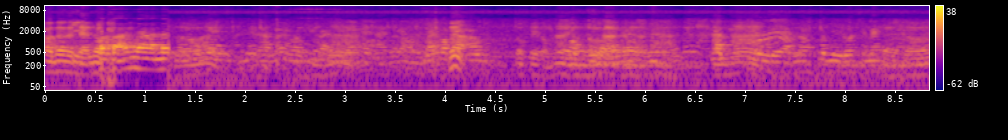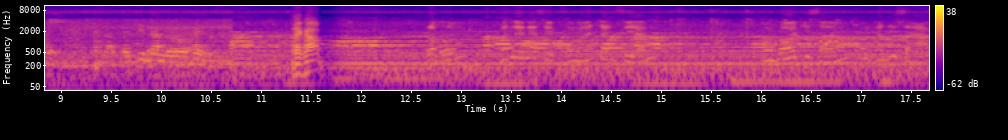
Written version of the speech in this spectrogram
เอาตั้งแต่แสนหประกสานงานนะเฮ้ยโอเคสองห้าลงทุนกันพันห้าเรือเนาะก็มีรถใช่ไหมแปดร้อยไปที่นั่นเลยให้นะครับ ครับผมนักเรียนในสิบสมัยจันทร์เสียงกองร้อยที่สองกองพันที่สาม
